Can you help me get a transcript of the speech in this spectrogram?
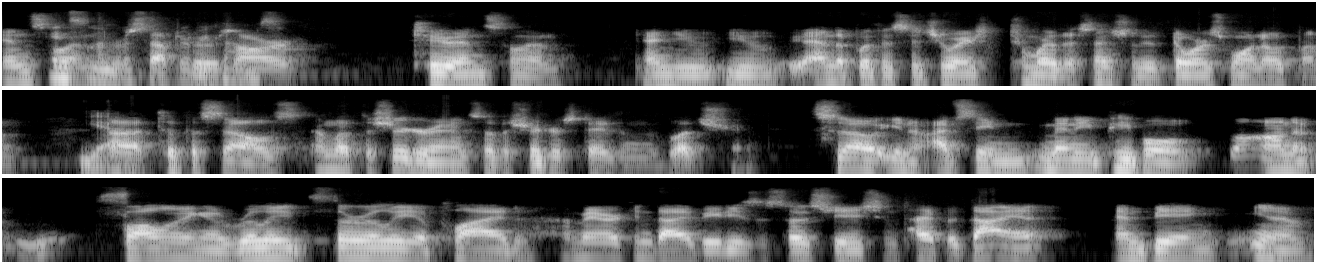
insulin, insulin receptors are to insulin, and you you end up with a situation where essentially the doors won't open yeah. uh, to the cells and let the sugar in, so the sugar stays in the bloodstream. So, you know, I've seen many people on it following a really thoroughly applied American Diabetes Association type of diet and being, you know,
